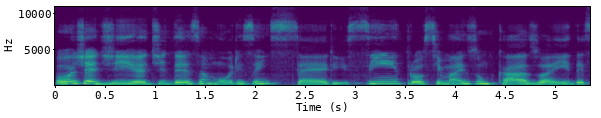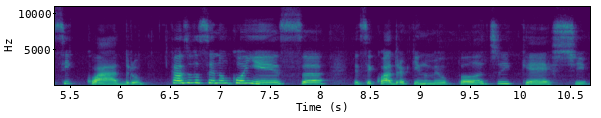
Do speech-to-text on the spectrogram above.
Hoje é dia de desamores em série. Sim, trouxe mais um caso aí desse quadro Caso você não conheça esse quadro aqui no meu podcast,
